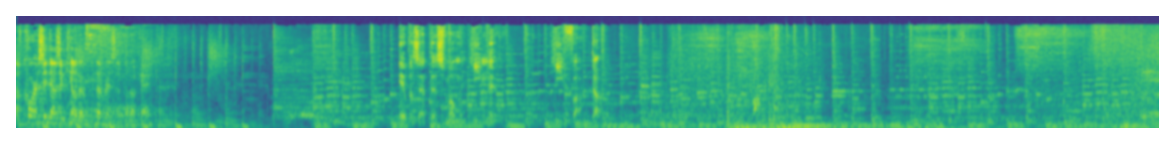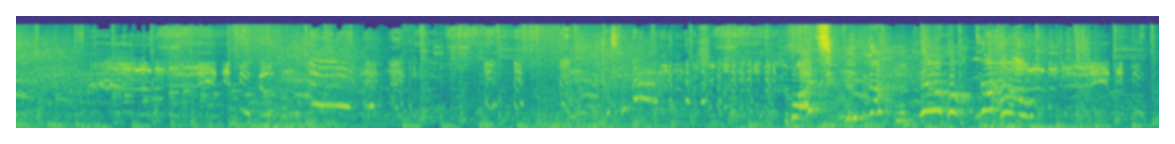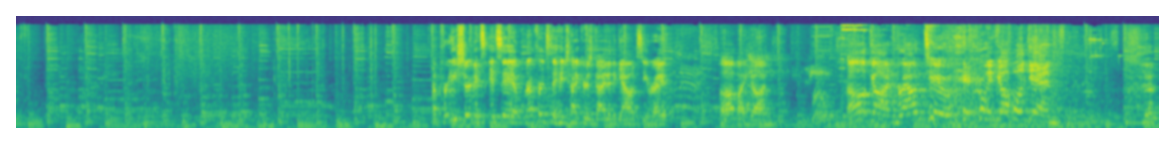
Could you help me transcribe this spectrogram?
Of course, it doesn't kill the, the Risa, but okay. It was at this moment he knew. He fucked up. What? No! No! No! I'm pretty sure it's it's a reference to Hitchhiker's Guide to the Galaxy, right? Oh my god. Oh god, round two. Here we go again.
